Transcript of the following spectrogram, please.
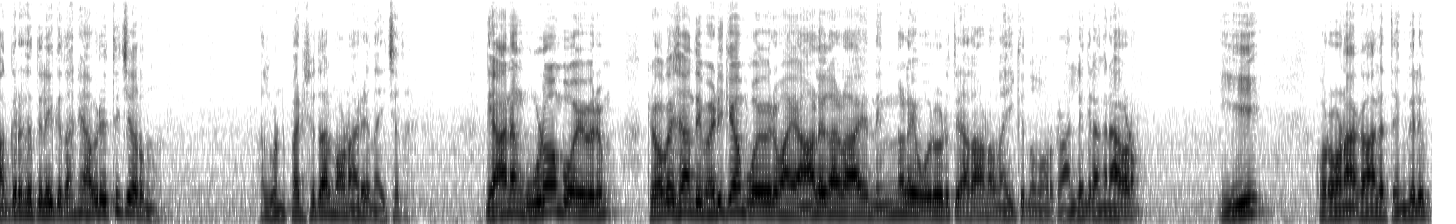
ആഗ്രഹത്തിലേക്ക് തന്നെ അവരെത്തിച്ചേർന്നു. അതുകൊണ്ട് പരിശുദ്ധാത്മാവാണ് ആരെ നയിച്ചത്? ധ്യാനം കൂടാൻ പോയവരും രോഗശാന്തി മേടിക്കാൻ പോയവരുമായ ആളുകളായ നിങ്ങളെ ഓരോരുത്തരും അതാണോ നയിക്കുന്നതെന്ന് ഓർക്കണം. അല്ലെങ്കിൽ അങ്ങനെ ആകണം. ഈ കൊറോണ കാലത്തെങ്കിലും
